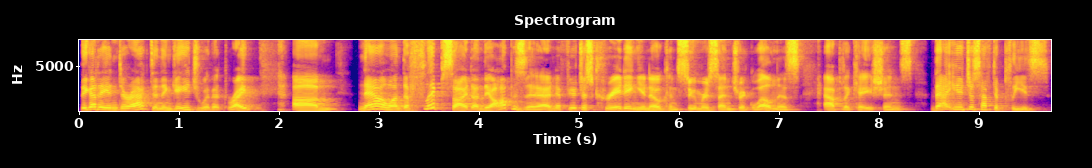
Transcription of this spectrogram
they got to interact and engage with it, right? Um, now, on the flip side, on the opposite end, if you're just creating, you know, consumer centric wellness applications, that you just have to please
